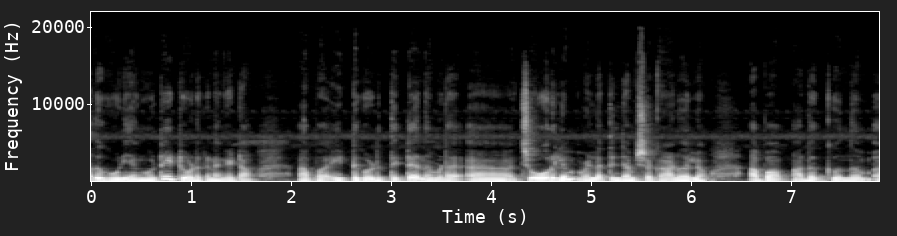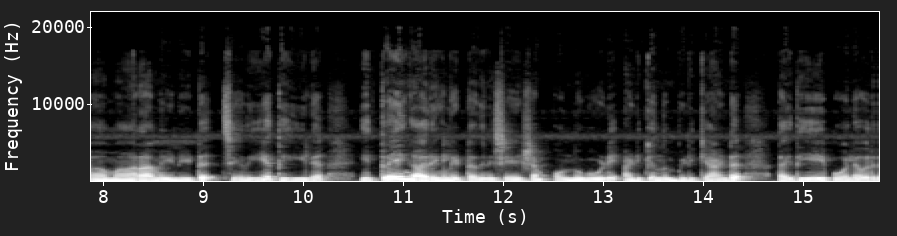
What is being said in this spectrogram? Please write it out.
അതുകൂടി അങ്ങോട്ട് ഇട്ട് കൊടുക്കണം കേട്ടോ. അപ്പോൾ ഇട്ട് കൊടുത്തിട്ട് നമ്മുടെ ചോറിലും വെള്ളത്തിന്റെ അംശം കാണുമല്ലോ അപ്പോൾ അതൊക്കെ ഒന്ന് മാറാൻ വേണ്ടിയിട്ട് ചെറിയ തീയിൽ ഇത്രയും കാര്യങ്ങൾ ഇട്ടതിന് ശേഷം ഒന്നുകൂടി അടിക്കൊന്നും പിടിക്കാണ്ട് ഇതേപോലെ ഒരു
